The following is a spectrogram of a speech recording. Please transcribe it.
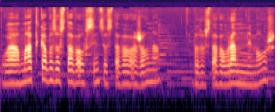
była matka, bo zostawał syn, zostawała żona, bo zostawał ranny mąż.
